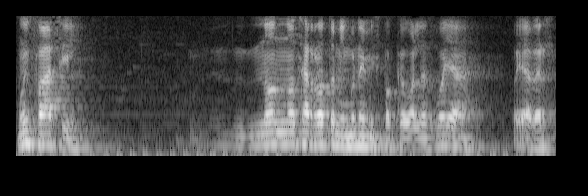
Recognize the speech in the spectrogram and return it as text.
Muy fácil. No, no se ha roto ninguna de mis Pokébolas. Voy a, voy a ver.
